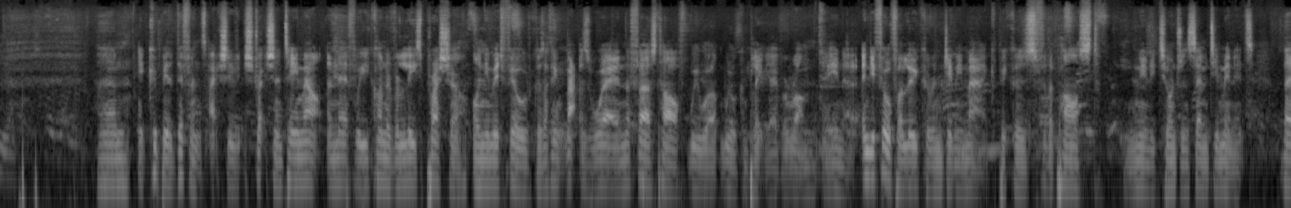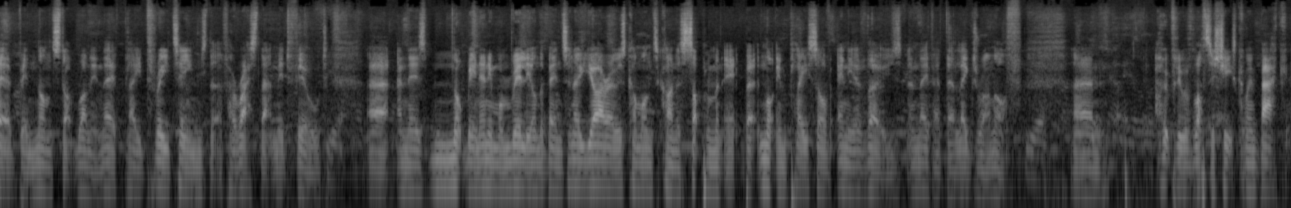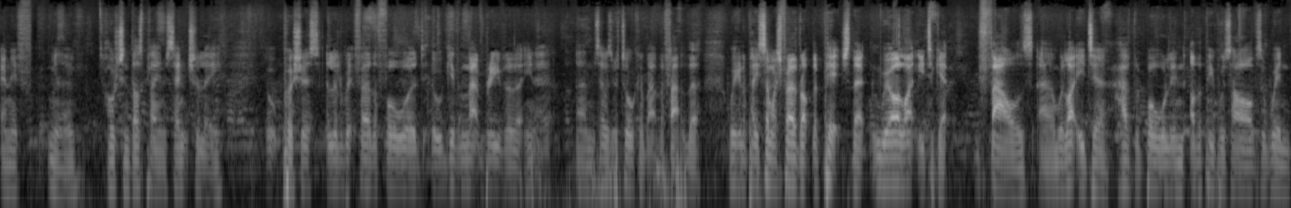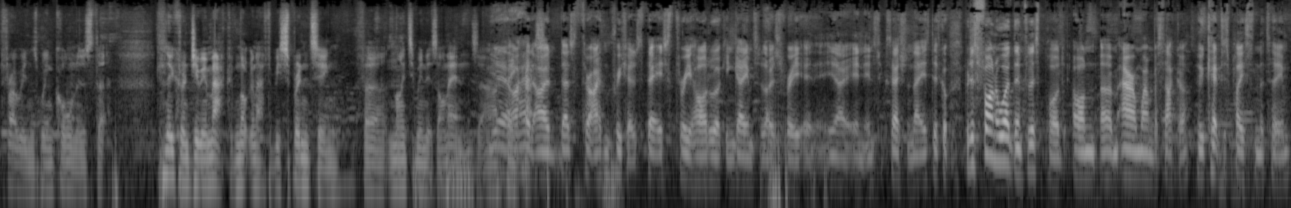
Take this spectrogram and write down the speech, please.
Um, it could be the difference actually stretching a team out, and therefore you kind of release pressure on your midfield because I think that was where in the first half we were we were completely overrun. You know, and you feel for Luka and Jimmy Mack because for the past nearly 270 minutes they have been non-stop running. They've played three teams that have harassed that midfield. Uh, and there's not been anyone really on the bench. I know Jairo has come on to kind of supplement it, but not in place of any of those, and they've had their legs run off. Um, hopefully, with Loftus-Cheek coming back, and if you know Hodgson does play him centrally, it will push us a little bit further forward. It will give them that breather that you know. Um, so as we're talking about the fact that we're going to play so much further up the pitch that we are likely to get fouls, and we're likely to have the ball in other people's halves, and win throw-ins, win corners. That Luka and Jimmy Mack are not going to have to be sprinting for 90 minutes on end. And I yeah, think I, had, that's- I, that's th- I appreciate it. Is three hard-working games for those three, in, you know, in, in succession. That is difficult. But just final word then for this pod on um, Aaron Wan-Bissaka, who kept his place in the team.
